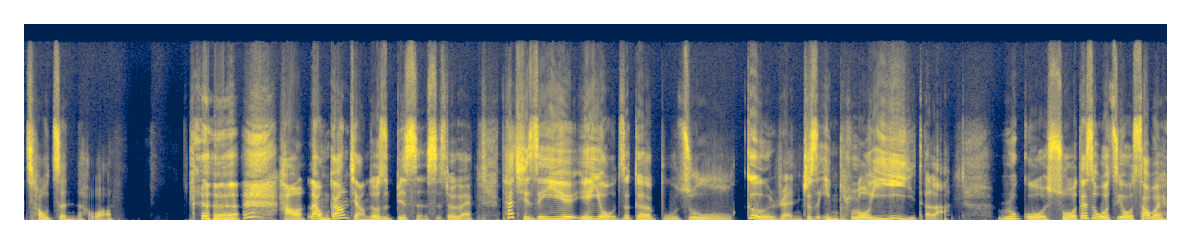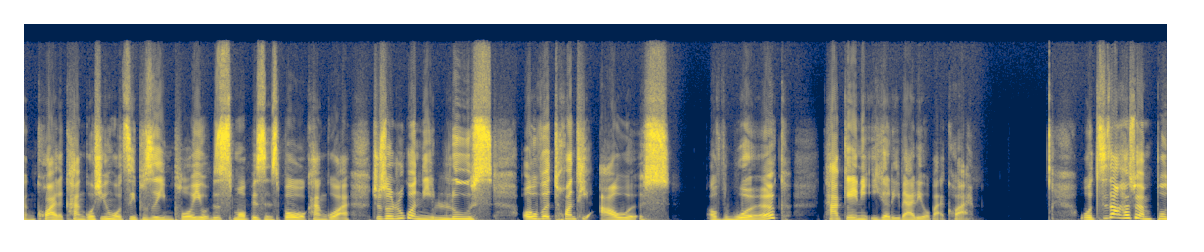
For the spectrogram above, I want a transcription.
超正的，好不好？好，那我们刚刚讲的都是 business，对不对？它其实也也有这个补助个人，就是 employee 的啦。如果说，但是我只有稍微很快的看过，因为我自己不是 employee，我是 small business，不过我看过来，就说如果你 lose over twenty hours of work，他给你一个礼拜六百块。我知道他虽然不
